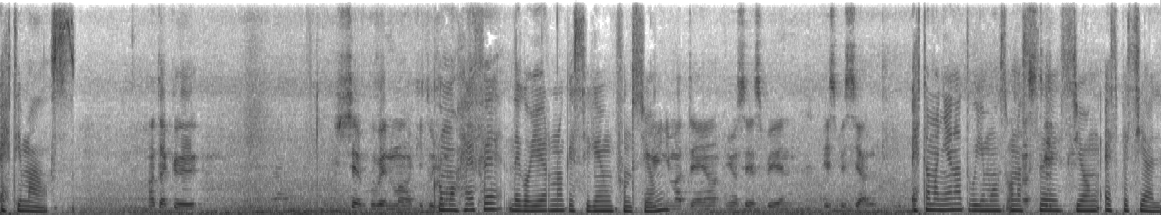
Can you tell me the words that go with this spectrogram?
Estimados. Como jefe de gobierno que sigue en función, esta mañana tuvimos una sesión especial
